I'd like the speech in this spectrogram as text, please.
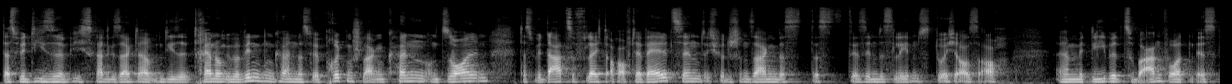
dass wir diese, wie ich es gerade gesagt habe, diese Trennung überwinden können, dass wir Brücken schlagen können und sollen, dass wir dazu vielleicht auch auf der Welt sind. Ich würde schon sagen, dass, dass der Sinn des Lebens durchaus auch mit Liebe zu beantworten ist.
